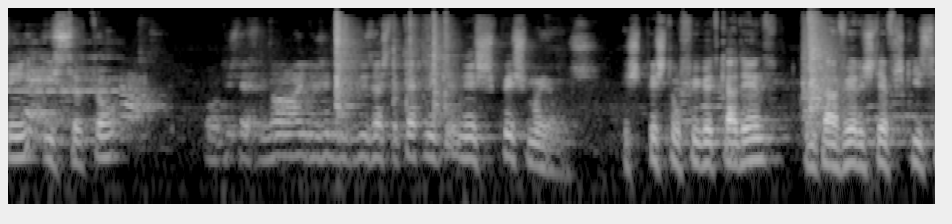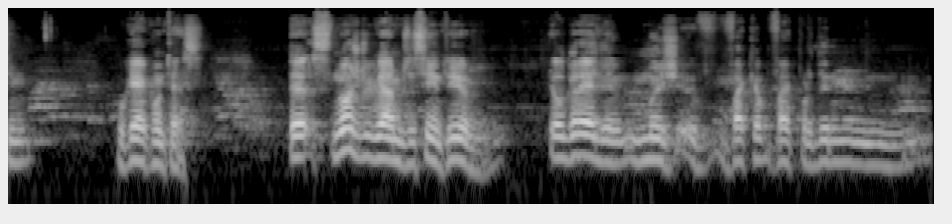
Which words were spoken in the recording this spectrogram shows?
Sim, isso então. Bom, isto é assim, normalmente a gente utiliza esta técnica nestes peixes maiores. Estes peixes estão fígado cá dentro, como está a ver, isto é fresquíssimo. O que é que acontece? Eh, se nós grelharmos assim inteiro, ele grelha, mas vai, vai perder um-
